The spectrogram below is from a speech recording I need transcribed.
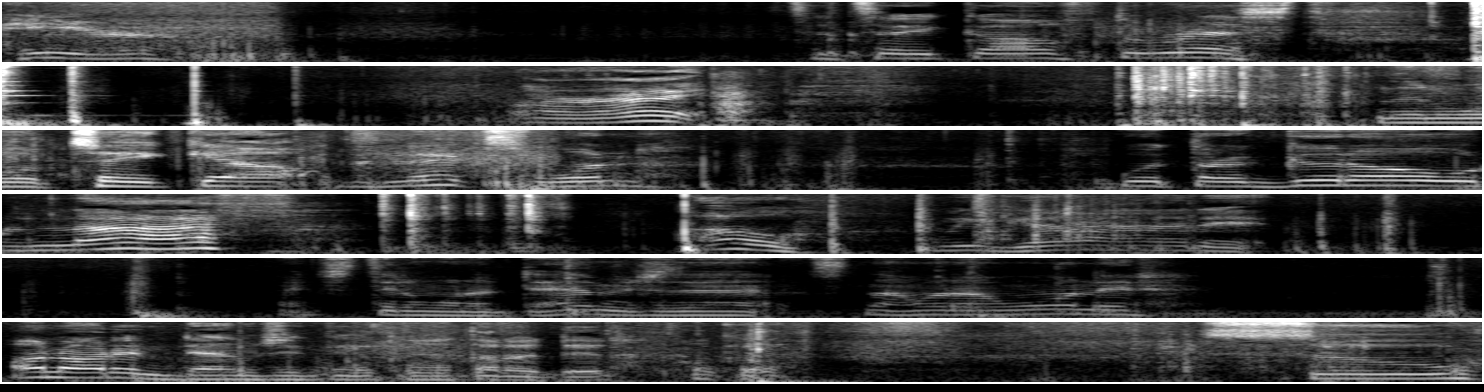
here, to take off the rest. All right. And then we'll take out the next one with our good old knife. Oh, we got it. I just didn't want to damage that. It's not what I wanted. Oh no, I didn't damage anything. Okay, I thought I did. Okay. So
